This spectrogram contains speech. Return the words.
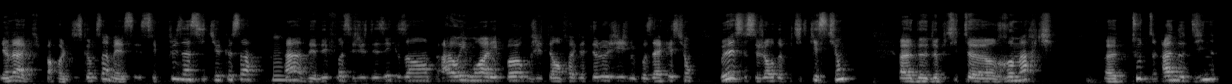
il y en a qui parfois le disent comme ça, mais c'est plus insidieux que ça. Hum. Hein. des, des, fois, c'est juste des exemples. Ah oui, moi, à l'époque où j'étais en fac de théologie, je me posais la question. Vous voyez, c'est ce genre de petites questions, euh, de, petites euh, remarques, euh, toutes anodines,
